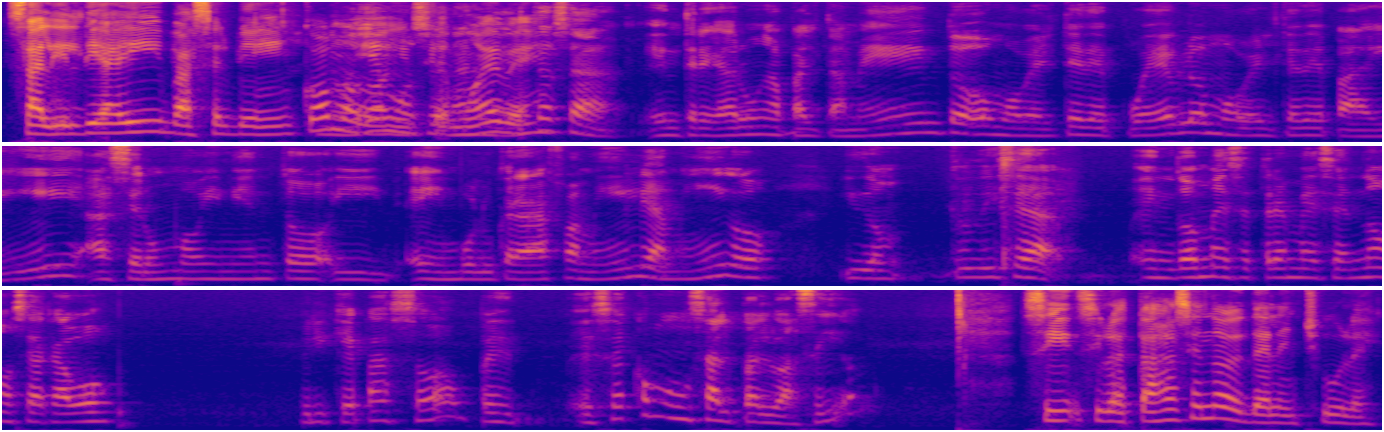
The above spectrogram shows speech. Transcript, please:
salir de ahí va a ser bien incómodo y, te mueve. O sea, entregar un apartamento o moverte de pueblo, moverte de país, hacer un movimiento y, e involucrar a familia, amigos. Y tú dices, en dos meses, tres meses, no, se acabó. ¿Pero y qué pasó? Pues eso es como un salto al vacío. Sí, si lo estás haciendo desde el enchule,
